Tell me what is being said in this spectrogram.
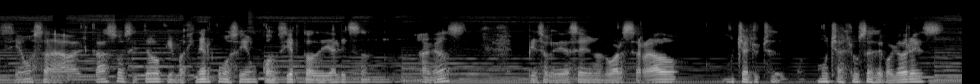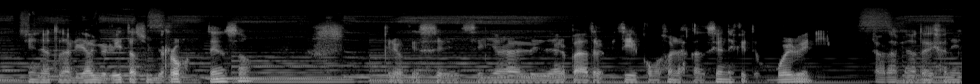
si vamos al caso, si tengo que imaginar cómo sería un concierto de Alexon Anas, pienso que debe ser en un lugar cerrado, con muchas, muchas luces de colores, en la tonalidad violeta, azul y rojo intenso. Creo que sería lo ideal para transmitir cómo son las canciones que te envuelven y la verdad que no te dejan ir.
